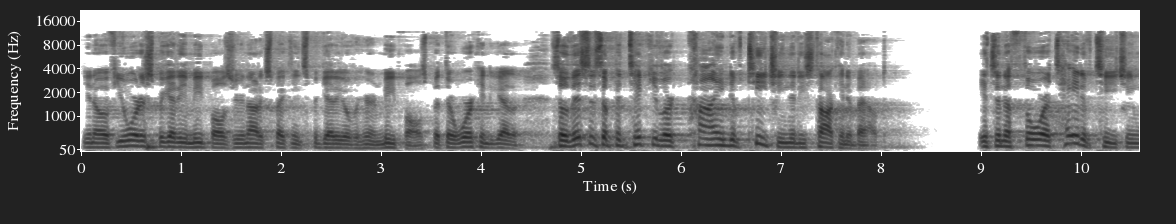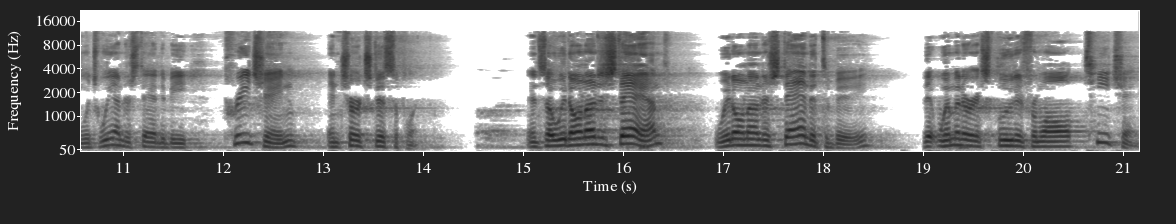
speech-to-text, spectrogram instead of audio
You know, if you order spaghetti and meatballs, you're not expecting spaghetti over here and meatballs, but they're working together. So this is a particular kind of teaching that he's talking about. It's an authoritative teaching, which we understand to be preaching and church discipline. And so we don't understand, we don't understand it to be that women are excluded from all teaching.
